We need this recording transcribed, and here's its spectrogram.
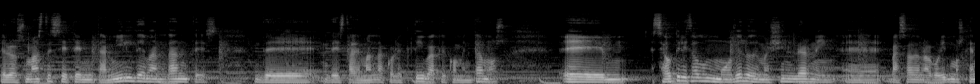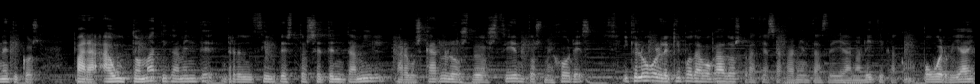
de los más de 70.000 demandantes de, esta demanda colectiva que comentamos, eh, se ha utilizado un modelo de Machine Learning eh, basado en algoritmos genéticos para automáticamente reducir de estos 70.000 para buscar los 200 mejores y que luego el equipo de abogados, gracias a herramientas de analítica como Power BI,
